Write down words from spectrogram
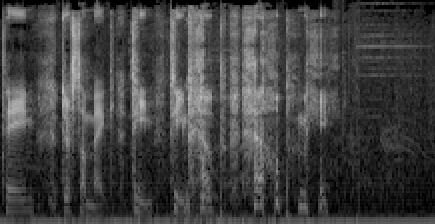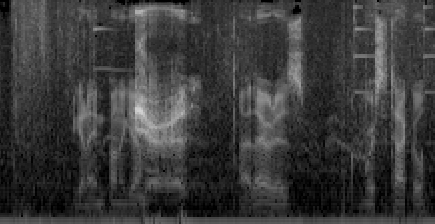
team, there's a mech. Team, team, help, help me. You gonna impound again? Yes. Ah, there it is. Where's the tackle?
